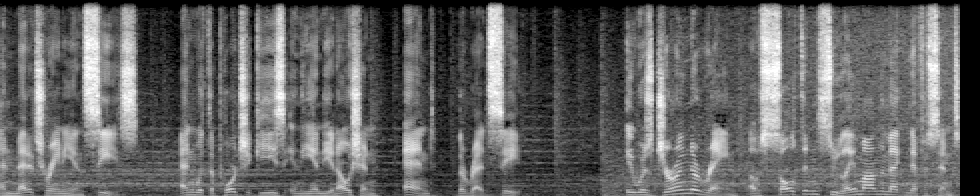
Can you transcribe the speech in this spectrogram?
and Mediterranean seas, and with the Portuguese in the Indian Ocean and the Red Sea. It was during the reign of Sultan Suleiman the Magnificent,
